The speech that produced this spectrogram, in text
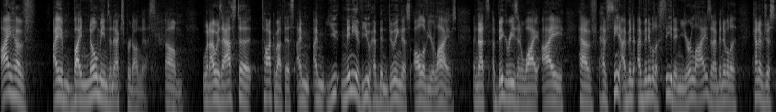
I have, I am by no means an expert on this. Um, when I was asked to talk about this, I'm, I'm, you, many of you have been doing this all of your lives. And that's a big reason why I have, have seen it. I've been, I've been able to see it in your lives, and I've been able to kind of just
